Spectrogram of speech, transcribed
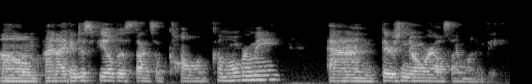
Um, and I can just feel this sense of calm come over me, and there's nowhere else I want to be.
